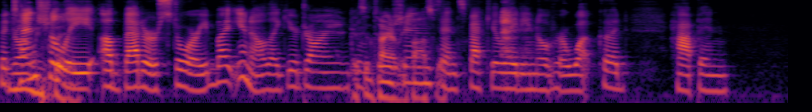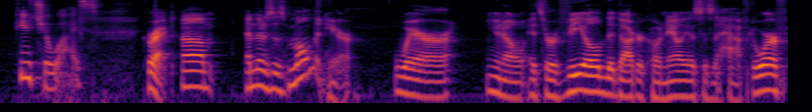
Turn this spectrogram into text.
potentially a better story. But you know, like you're drawing It's conclusions and speculating over what could happen future wise. Correct. Um, and there's this moment here where you know it's revealed that Doctor Cornelius is a half dwarf,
